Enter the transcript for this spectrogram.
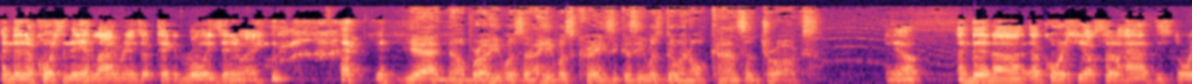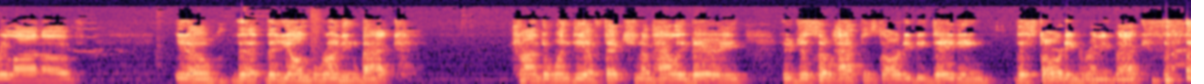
and then, of course, in the end, Latimer ends up taking roids anyway. yeah. Yeah, no, bro. He was uh, he was crazy because he was doing all kinds of drugs. Yeah. And then, uh, of course, you also had the storyline of, you know, the the young running back trying to win the affection of Halle Berry, who just so happens to already be dating the starting running back.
